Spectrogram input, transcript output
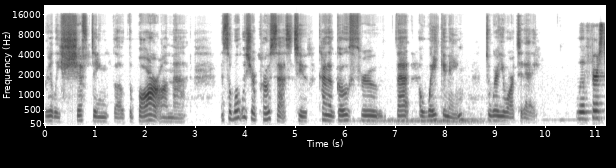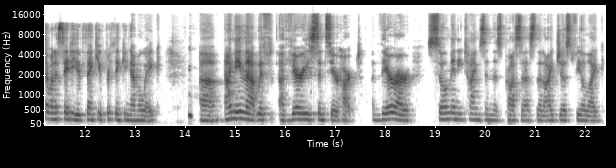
really shifting the, the bar on that. And so, what was your process to kind of go through that awakening to where you are today? Well, first, I want to say to you, thank you for thinking I'm awake. um, I mean that with a very sincere heart. There are so many times in this process that I just feel like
